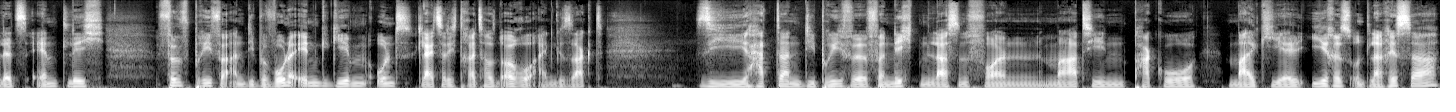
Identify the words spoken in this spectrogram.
letztendlich fünf Briefe an die BewohnerInnen gegeben und gleichzeitig 3000 Euro eingesackt. Sie hat dann die Briefe vernichten lassen von Martin, Paco, Malkiel, Iris und Larissa.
